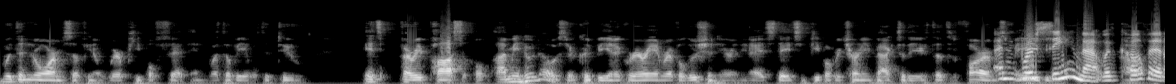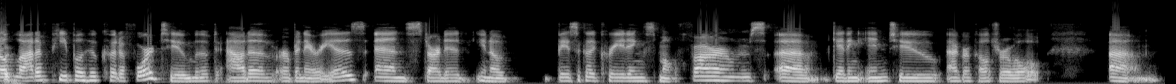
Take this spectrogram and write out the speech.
with the norms of you know where people fit and what they'll be able to do it's very possible. I mean, who knows? There could be an agrarian revolution here in the United States and people returning back to the, to the farms. And maybe. we're seeing that with uh, COVID. Uh, but, a lot of people who could afford to moved out of urban areas and started, you know, basically creating small farms, um, getting into agricultural um,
